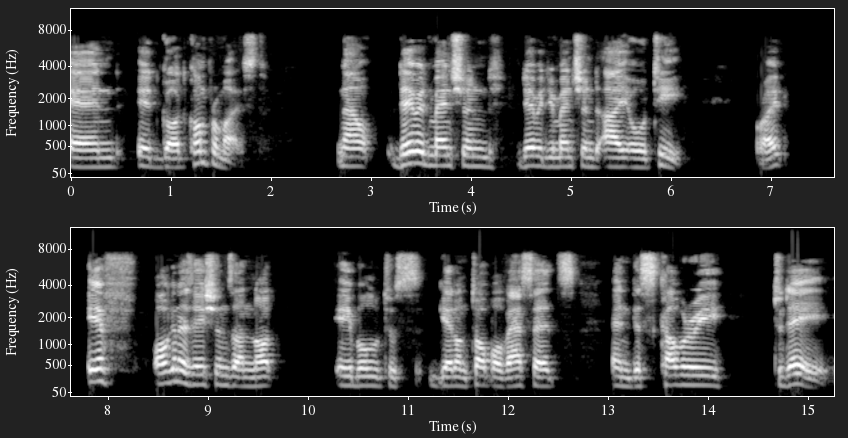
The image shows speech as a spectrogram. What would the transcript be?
and it got compromised. Now, David mentioned, David, you mentioned IoT, right? If organizations are not able to get on top of assets and discovery today,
